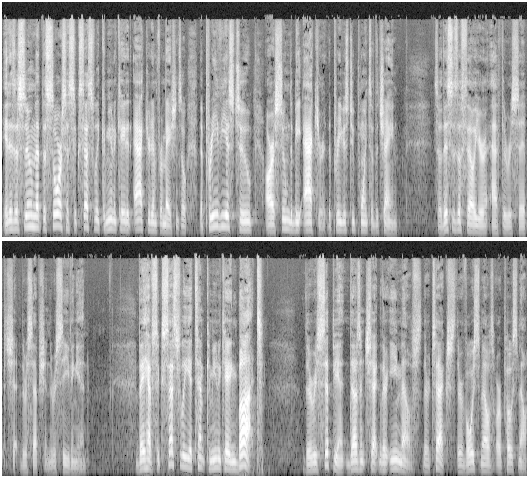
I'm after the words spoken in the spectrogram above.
It is assumed that the source has successfully communicated accurate information. So the previous two are assumed to be accurate, the previous two points of the chain. So this is a failure at the, recep- the reception, the receiving end. They have successfully attempted communicating, but the recipient doesn't check their emails, their texts, their voicemails, or postmail.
